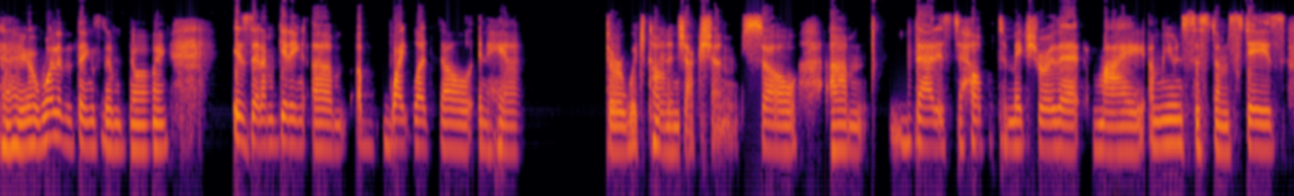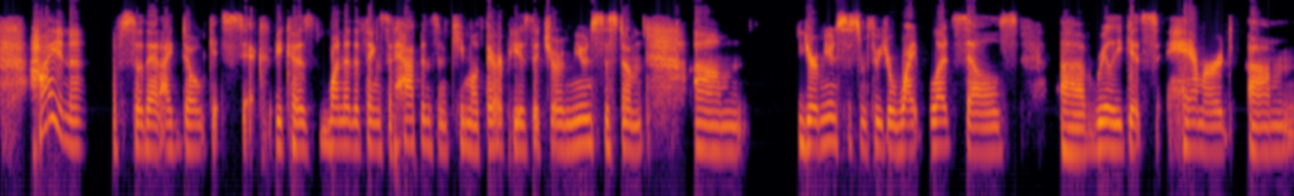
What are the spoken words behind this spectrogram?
day, or one of the things that I'm doing is that I'm getting um, a white blood cell enhanced which come in injection. So um, that is to help to make sure that my immune system stays high enough so that I don't get sick. Because one of the things that happens in chemotherapy is that your immune system, um, your immune system through your white blood cells, uh, really gets hammered, um,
